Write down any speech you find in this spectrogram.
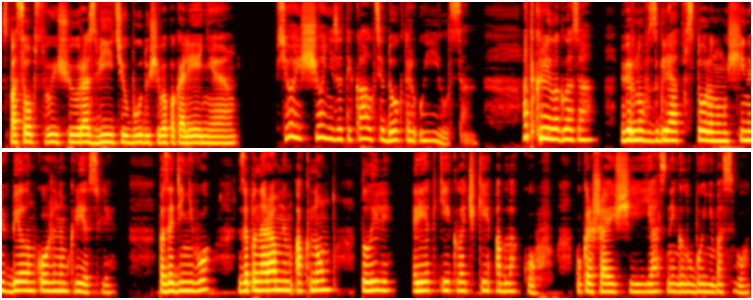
способствующую развитию будущего поколения. Все еще не затыкался доктор Уилсон. Открыла глаза, вернув взгляд в сторону мужчины в белом кожаном кресле. Позади него, за панорамным окном, плыли редкие клочки облаков украшающие ясный голубой небосвод.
